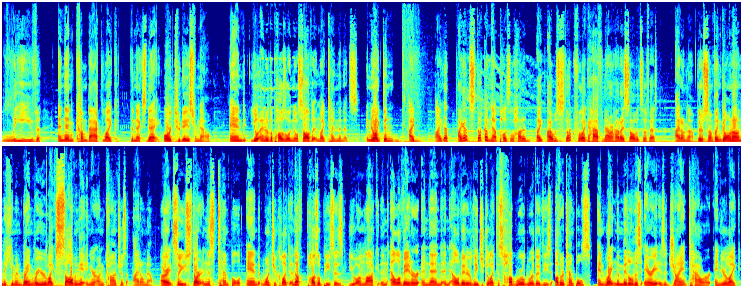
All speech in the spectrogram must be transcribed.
leave and then come back like the next day or 2 days from now and you'll enter the puzzle and you'll solve it in like 10 minutes. And you're like, "Didn't I I got I got stuck on that puzzle. How did I I was stuck for like a half an hour. How did I solve it so fast?" I don't know. There's something going on in the human brain where you're like solving it and you're unconscious. I don't know. All right, so you start in this temple, and once you collect enough puzzle pieces, you unlock an elevator, and then an elevator leads you to like this hub world where there are these other temples. And right in the middle of this area is a giant tower, and you're like,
